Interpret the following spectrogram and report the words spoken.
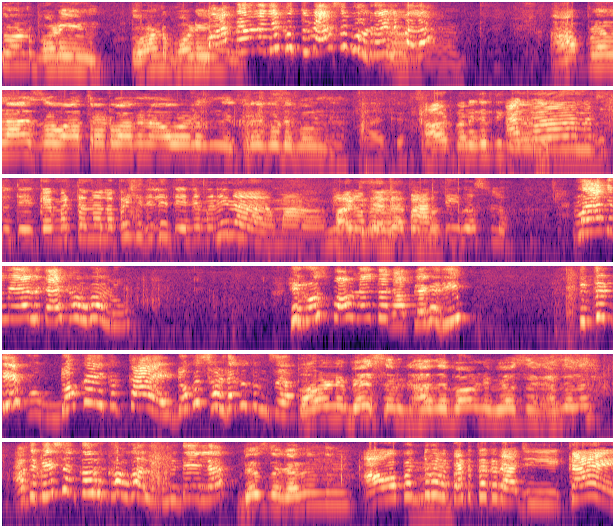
तोंड फोडीन तोंड फोडीन. मामे येऊन देखो तुम्ही असं बोल राहिले मला. हा. आपल्याला असं वात्रट वागणं आवडत नाही खरं कुठे पाहून हा का? आवडपणा करते की? अगं म्हणजे तू ते काय मटणाला पैसे दिले ते म्हणे ना पार्टी झाली आता मग. पार्टी बसलो. मग आता मी काय खाऊ घालू? हे रोज पाहुणे येतात का आपल्या घरी. तुमचं डे- डोकं आहे का काय डोकं सडलं का तुमचं? पाहुणे बेसन खाते पाहुणे बेसन खाते ना. आता बेसन करून खाऊ घालू तुम्ही द्यायला बेसन खाते ना तुम्ही. अहो पण तुम्हाला पटत का दाजी काय?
